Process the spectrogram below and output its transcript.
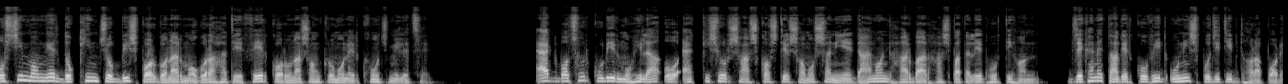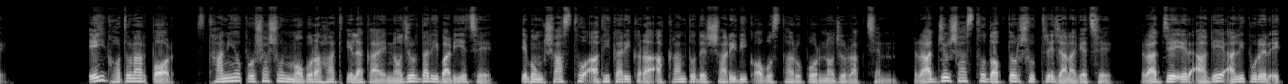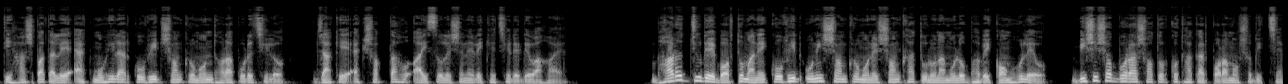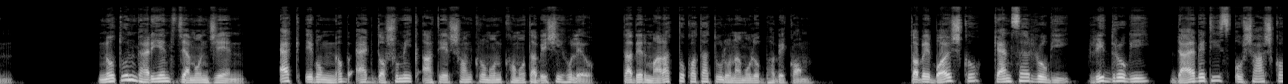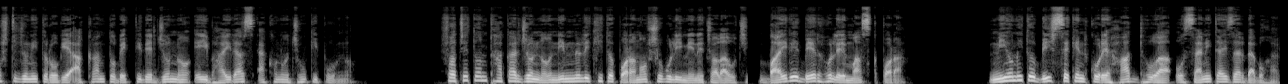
পশ্চিমবঙ্গের দক্ষিণ চব্বিশ পরগনার মগরাহাটে ফের করোনা সংক্রমণের খোঁজ মিলেছে। এক বছর কুড়ির মহিলা ও এক কিশোর শ্বাসকষ্টের সমস্যা নিয়ে ডায়মন্ড হারবার হাসপাতালে ভর্তি হন, যেখানে তাদের কোভিড উনিশ পজিটিভ ধরা পড়ে। এই ঘটনার পর স্থানীয় প্রশাসন মগরাহাট এলাকায় নজরদারি বাড়িয়েছে এবং স্বাস্থ্য আধিকারিকরা আক্রান্তদের শারীরিক অবস্থার উপর নজর রাখছেন। রাজ্য স্বাস্থ্য দপ্তর সূত্রে জানা গেছে, রাজ্যে এর আগে আলিপুরের একটি হাসপাতালে এক মহিলার কোভিড সংক্রমণ ধরা পড়েছিল যাকে এক সপ্তাহ আইসোলেশনে রেখে ছেড়ে দেওয়া হয়। ভারত জুড়ে বর্তমানে কোভিড উনিশ সংক্রমণের সংখ্যা তুলনামূলকভাবে কম হলেও বিশেষজ্ঞরা সতর্ক থাকার পরামর্শ দিচ্ছেন। নতুন ভ্যারিয়েন্ট যেমন জেন এক এবং নব এক দশমিক আটের সংক্রমণ ক্ষমতা বেশি হলেও তাদের মারাত্মকতা তুলনামূলকভাবে কম। তবে বয়স্ক, ক্যান্সার রোগী, হৃদরোগী, ডায়াবেটিস ও শ্বাসকষ্টজনিত রোগে আক্রান্ত ব্যক্তিদের জন্য এই ভাইরাস এখনও ঝুঁকিপূর্ণ। সচেতন থাকার জন্য নিম্নলিখিত পরামর্শগুলি মেনে চলা উচিত। বাইরে বের হলে মাস্ক পরা। নিয়মিত ২০ সেকেন্ড করে হাত ধোয়া ও স্যানিটাইজার ব্যবহার।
